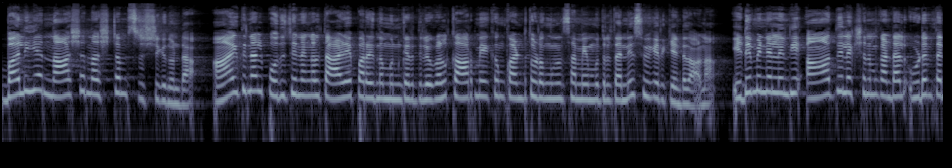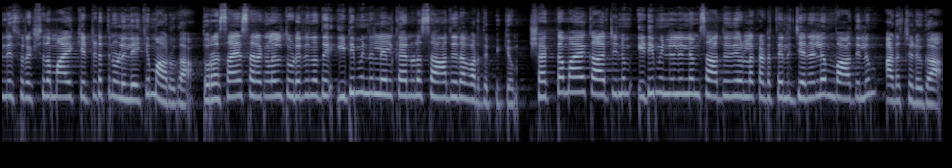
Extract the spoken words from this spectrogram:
വലിയ നാശനഷ്ടം സൃഷ്ടിക്കുന്നുണ്ട്. ആയതിനാൽ പൊതുജനങ്ങൾ താഴെ പറയുന്ന മുൻകരുതലുകൾ കാർമേഘം കണ്ടു തുടങ്ങുന്ന സമയം മുതൽ തന്നെ സ്വീകരിക്കേണ്ടതാണ്. ഇടിമിന്നലിന്റെ ആദ്യ ലക്ഷണം കണ്ടാൽ ഉടൻ തന്നെ സുരക്ഷിതമായ കെട്ടിടത്തിനുള്ളിലേക്ക് മാറുക. തുറസായ സ്ഥലങ്ങളിൽ തുടരുന്നത് ഇടിമിന്നലേൽക്കാനുള്ള സാധ്യത വർദ്ധിപ്പിക്കും. ശക്തമായ കാറ്റിനും ഇടിമിന്നലിനും സാധ്യതയുള്ള ഘട്ടത്തിൽ ജനലും വാതിലും അടച്ചിടുക.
